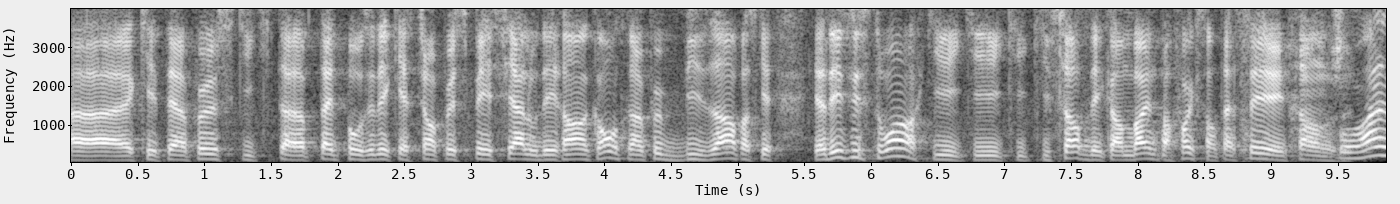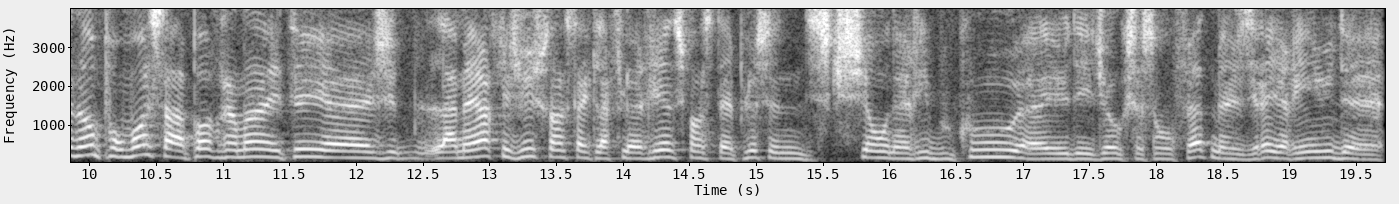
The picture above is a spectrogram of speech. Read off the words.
euh, qui était un peu, qui, qui t'a peut-être posé des questions un peu spéciales ou des rencontres un peu bizarres, parce qu'il y a des histoires qui, sortent des combines parfois qui sont assez étranges. Ouais, non, pour moi, ça n'a pas vraiment été. Euh, la meilleure que j'ai eue, je pense, avec la Floride. Je pense que c'était plus une discussion, on a ri beaucoup, euh, il y a eu des jokes qui se sont faites, mais je dirais qu'il n'y a rien eu de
